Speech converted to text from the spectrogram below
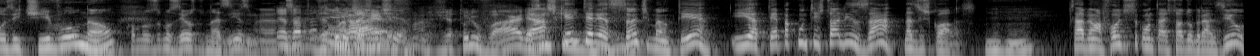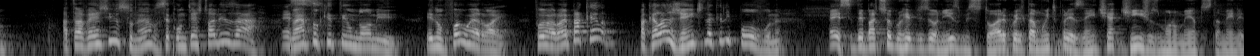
positivo ou não. Como os museus do nazismo. Exatamente. Getúlio Vargas. gente- Getúlio Vargas. Eu acho que é enfim. interessante manter e até para contextualizar nas escolas. Sabe, é uma forma de se contar a história do Brasil através disso, né? Você contextualizar. Não é Esse- porque tem um nome. Ele não foi um herói. Foi um herói para aquela, pra aquela gente daquele povo, né? É, esse debate sobre o revisionismo histórico ele está muito presente e atinge os monumentos também. Né?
